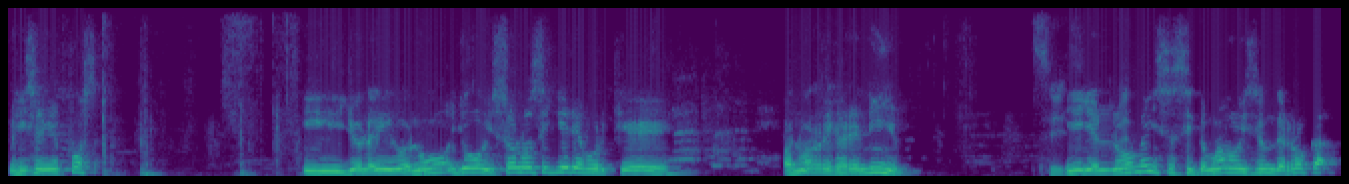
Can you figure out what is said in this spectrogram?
Me dice mi esposa. Y yo le digo, no, yo voy solo si quiere porque para no arriesgar el niño. Y ella no me dice, si tomamos visión de roca,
